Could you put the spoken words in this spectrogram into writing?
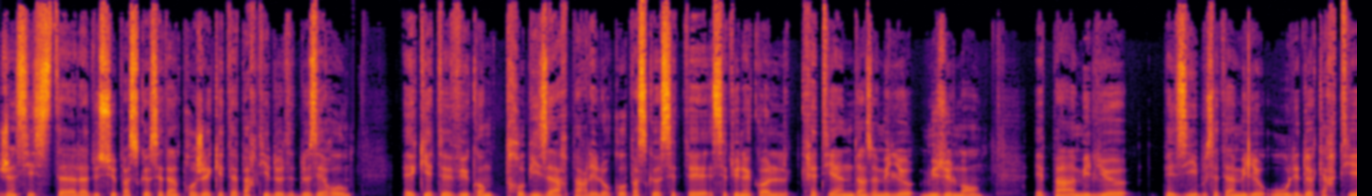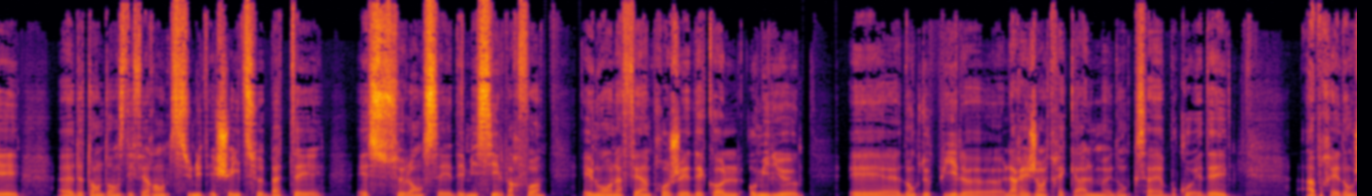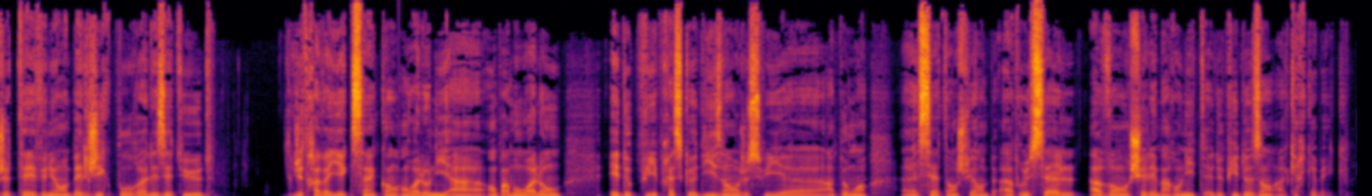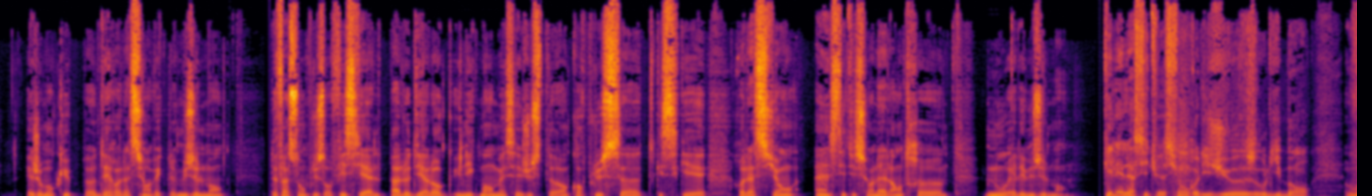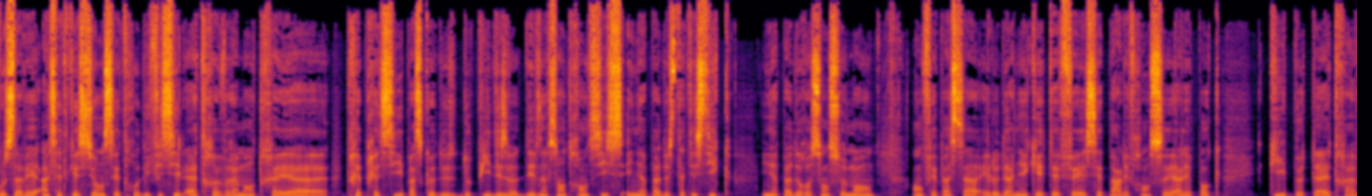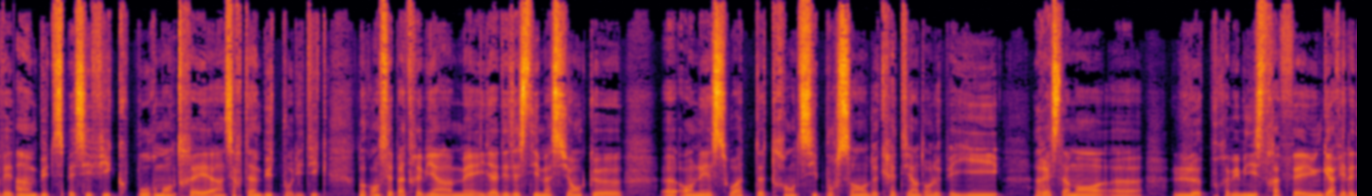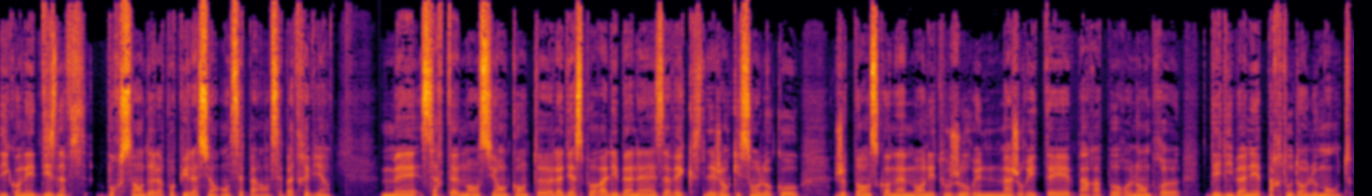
J'insiste euh, là-dessus parce que c'est un projet qui était parti de, de, zéro et qui était vu comme trop bizarre par les locaux parce que c'était c'est une école chrétienne dans un milieu musulman et pas un milieu C'était un milieu où les deux quartiers euh, de tendances différentes, sunnites et chiites, se battaient et se lançaient des missiles parfois. Et nous, on a fait un projet d'école au milieu. Et euh, donc depuis, la région est très calme, et donc ça a beaucoup aidé. Après, donc j'étais venu en Belgique pour euh, les études. J'ai travaillé cinq ans en Wallonie, à, en Brabant wallon, et depuis presque dix ans, je suis un peu moins, euh, sept ans, je suis à Bruxelles, avant chez les Maronites, et depuis deux ans à Kerkebeek. Et je m'occupe des relations avec le musulman, de façon plus officielle, pas le dialogue uniquement, mais c'est juste encore plus euh, ce qui est relation institutionnelle entre nous et les musulmans. Quelle est la situation religieuse au Liban? Vous le savez, à cette question, c'est trop difficile d'être vraiment très, euh, très précis parce que de, depuis 1936, il n'y a pas de statistiques, il n'y a pas de recensement, on fait pas ça. Et le dernier qui a été fait, c'est par les Français à l'époque qui peut-être avait un but spécifique pour montrer un certain but politique. Donc on ne sait pas très bien, mais il y a des estimations que euh, on est soit 36% de chrétiens dans le pays. Récemment, euh, le Premier ministre a fait une gaffe, il a dit qu'on est 19% de la population. On ne sait pas, on ne sait pas très bien. Mais certainement, si on compte la diaspora libanaise avec les gens qui sont locaux, je pense quand même on est toujours une majorité par rapport au nombre des Libanais partout dans le monde.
